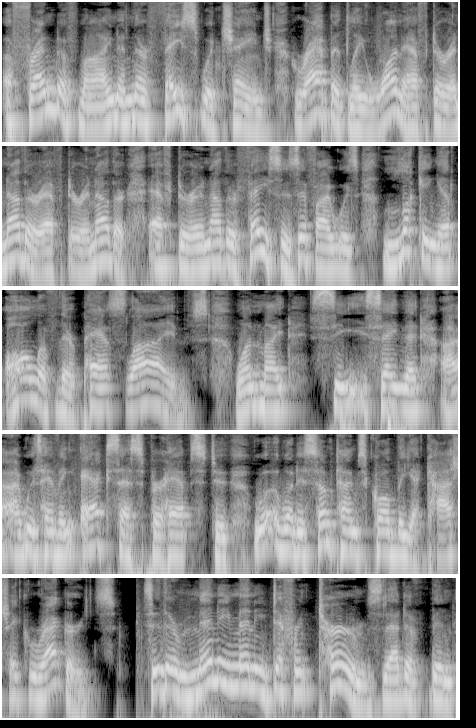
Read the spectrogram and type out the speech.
a friend of mine and their face would change rapidly, one after another, after another, after another face, as if I was looking at all of their past lives. One might see, say that I, I was having access perhaps to what is sometimes called the Akashic records. So there are many, many different terms that have been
